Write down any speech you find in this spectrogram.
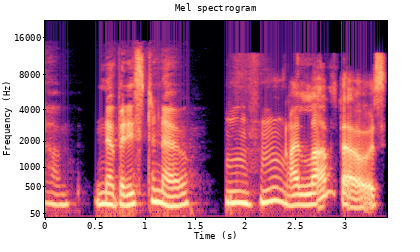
um, nobody's to know. Mm-hmm. I love those.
